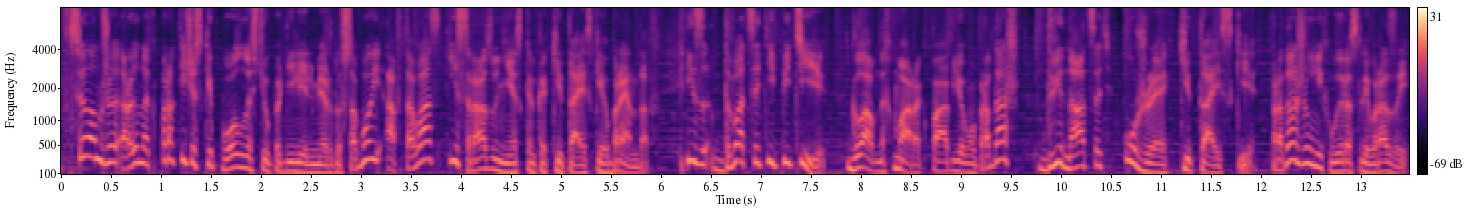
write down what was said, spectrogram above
В целом же рынок практически полностью поделили между собой АвтоВАЗ и сразу несколько китайских брендов. Из 25 главных марок по объему продаж 12 уже китайские. Продажи у них выросли в разы.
